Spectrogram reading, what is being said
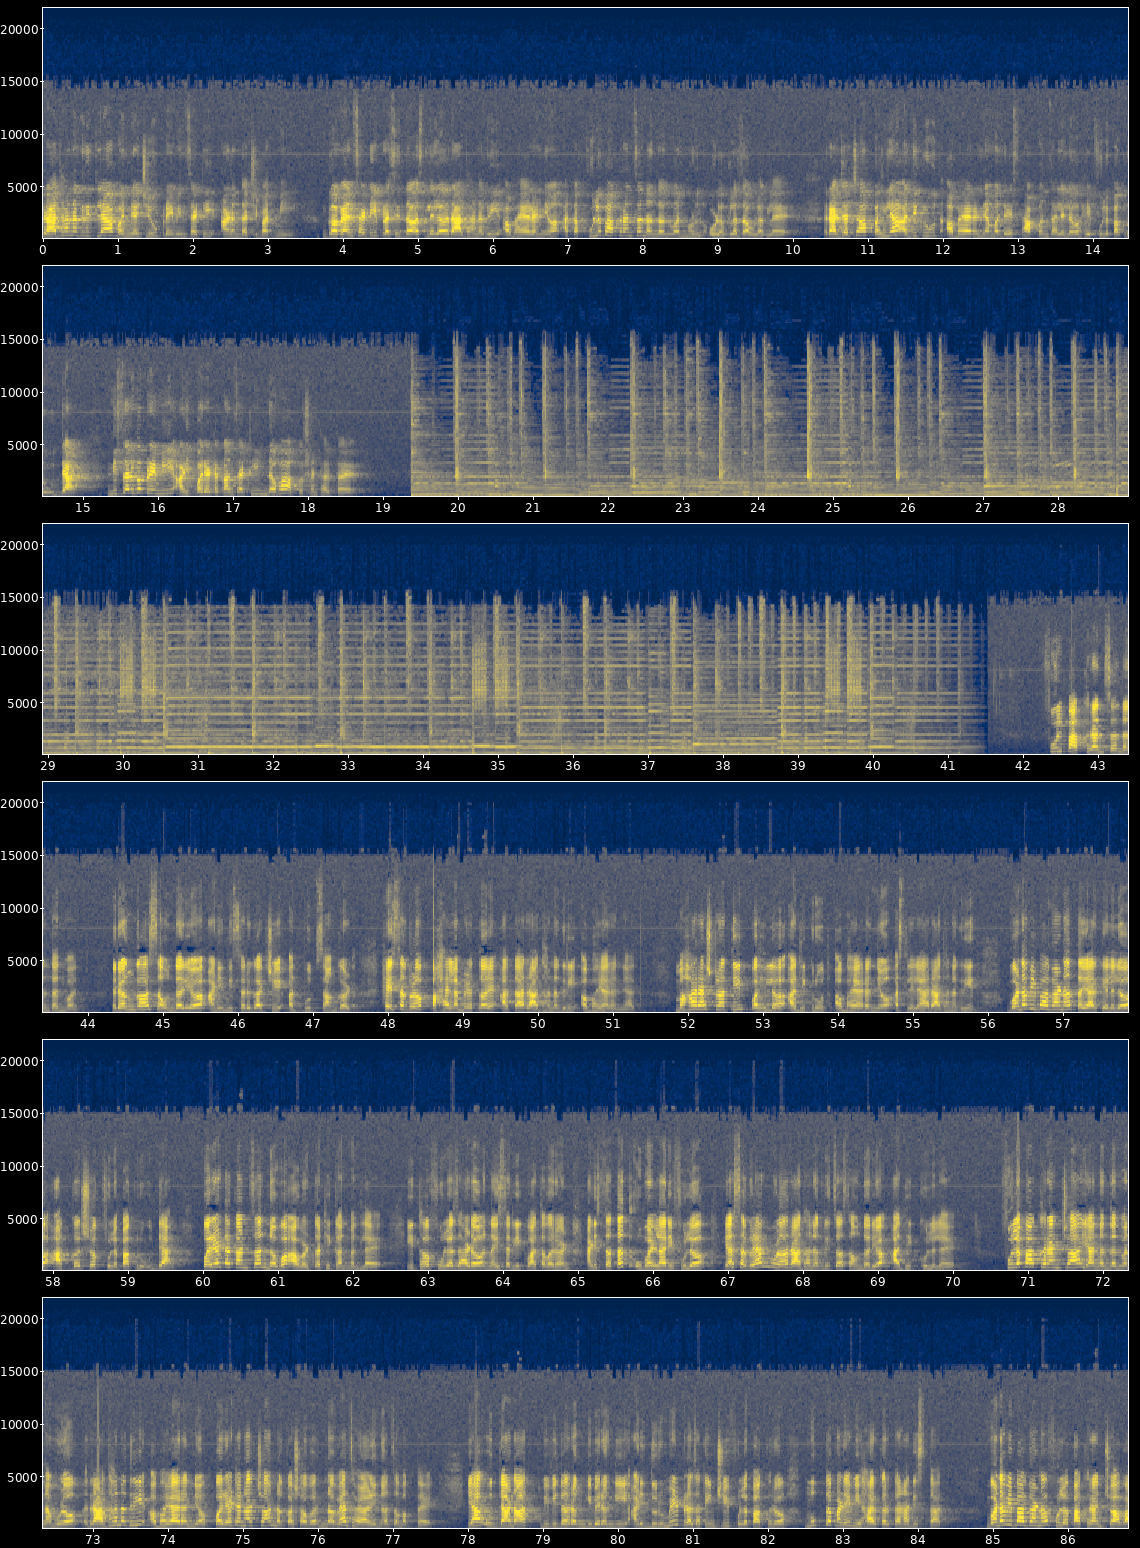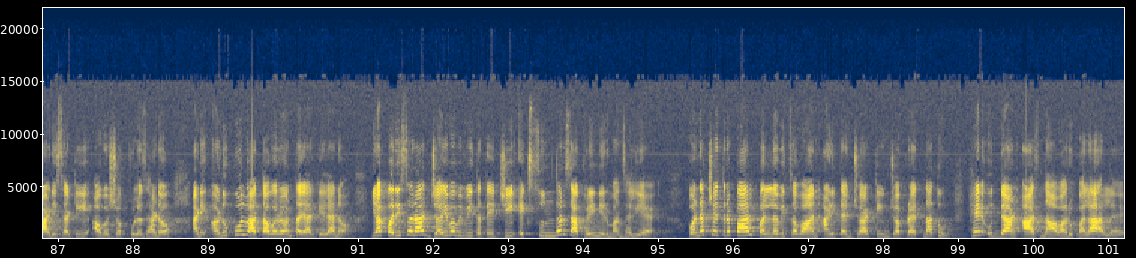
राधानगरीतल्या वन्यजीव प्रेमींसाठी आनंदाची बातमी. गव्यांसाठी प्रसिद्ध असलेलं राधानगरी अभयारण्य आता फुलपाखरांचं नंदनवन म्हणून ओळखलं जाऊ लागलंय. राज्याच्या पहिल्या अधिकृत अभयारण्यामध्ये स्थापन झालेलं हे फुलपाखरू उद्यान निसर्गप्रेमी आणि पर्यटकांसाठी नवं आकर्षण ठरत आहे फुलपाखरांचं नंदनवन. रंग सौंदर्य आणि निसर्गाची अद्भुत सांगड हे सगळं पाहायला मिळतंय आता राधानगरी अभयारण्यात. महाराष्ट्रातील पहिलं अधिकृत अभयारण्य असलेल्या राधानगरीत वन विभागानं तयार केलेलं आकर्षक फुलपाखरू उद्यान पर्यटकांचं नवं आवडतं ठिकाण बनलंय. इथं फुलझाडं नैसर्गिक वातावरण आणि सतत उमलणारी फुलं या सगळ्यांमुळं राधानगरीचं सौंदर्य अधिक खुललंय. फुलपाखरांच्या या नंदनवनामुळं राधानगरी अभयारण्य पर्यटनाच्या नकाशावर नव्या झळाळीनं चमकतंय. या उद्यानात विविध रंगीबेरंगी आणि दुर्मिळ प्रजातींची फुलपाखरं मुक्तपणे विहार करताना दिसतात. वन विभागानं फुलपाखरांच्या वाढीसाठी आवश्यक फुलझाडं आणि अनुकूल वातावरण तयार केल्यानं या परिसरात जैवविविधतेची एक सुंदर साखळी निर्माण झाली आहे वनक्षेत्रपाल पल्लवी चव्हाण आणि त्यांच्या टीमच्या प्रयत्नातून हे उद्यान आज नावारूपाला आलंय.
